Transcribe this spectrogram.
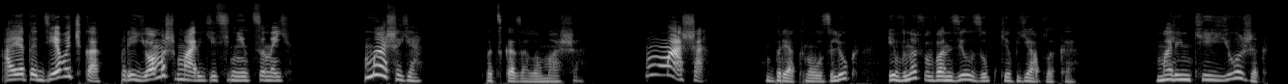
а эта девочка приемыш Марьи Синицыной". "Маша я", подсказала Маша. "Маша", брякнул Злюк и вновь вонзил зубки в яблоко. Маленький ежик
